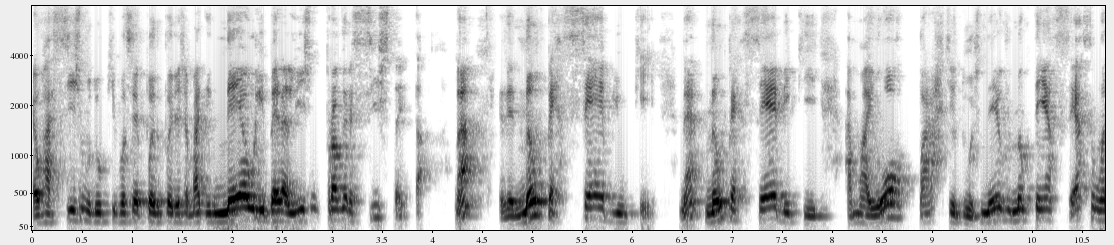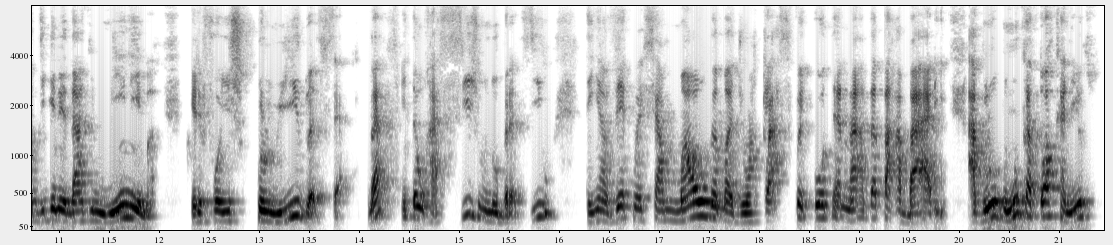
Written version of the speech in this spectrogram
é o racismo do que você pode, poderia chamar de neoliberalismo progressista e tal. Né? Quer dizer, não percebe o quê? Né? Não percebe que a maior parte dos negros não tem acesso a uma dignidade mínima, ele foi excluído, etc. Né? Então, o racismo no Brasil tem a ver com esse amálgama de uma classe que foi condenada à barbárie. A Globo nunca toca nisso.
